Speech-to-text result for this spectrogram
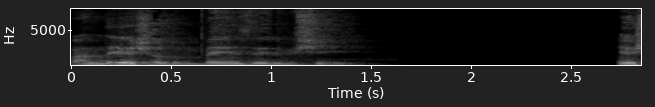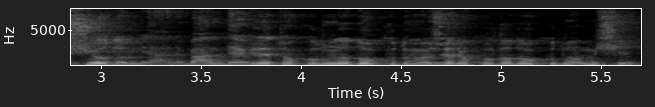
Ben de yaşadım benzeri bir şeyi. Yaşıyordum yani. Ben devlet okulunda da okudum, özel okulda da okuduğum için.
